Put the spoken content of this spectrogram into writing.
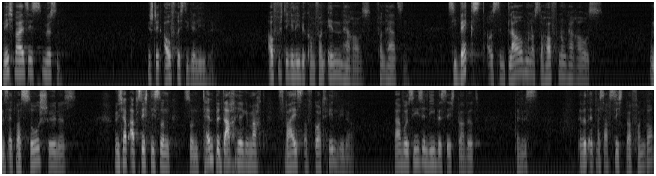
Nicht, weil sie es müssen. Hier steht aufrichtige Liebe. Aufrichtige Liebe kommt von innen heraus, von Herzen. Sie wächst aus dem Glauben und aus der Hoffnung heraus. Und ist etwas so Schönes. Und ich habe absichtlich so ein, so ein Tempeldach hier gemacht. Es weist auf Gott hin wieder. Da, wo diese Liebe sichtbar wird, da, ist, da wird etwas auch sichtbar von Gott.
